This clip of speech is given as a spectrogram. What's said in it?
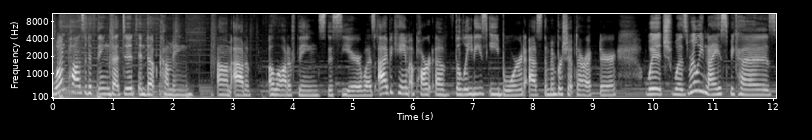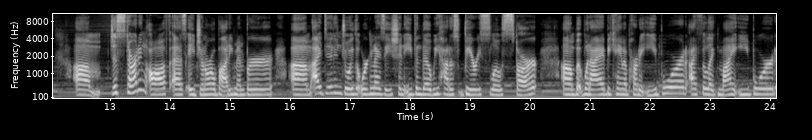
One positive thing that did end up coming um, out of a lot of things this year was I became a part of the ladies e board as the membership director, which was really nice because um, just starting off as a general body member, um, I did enjoy the organization, even though we had a very slow start. Um, but when I became a part of eBoard, I feel like my eBoard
